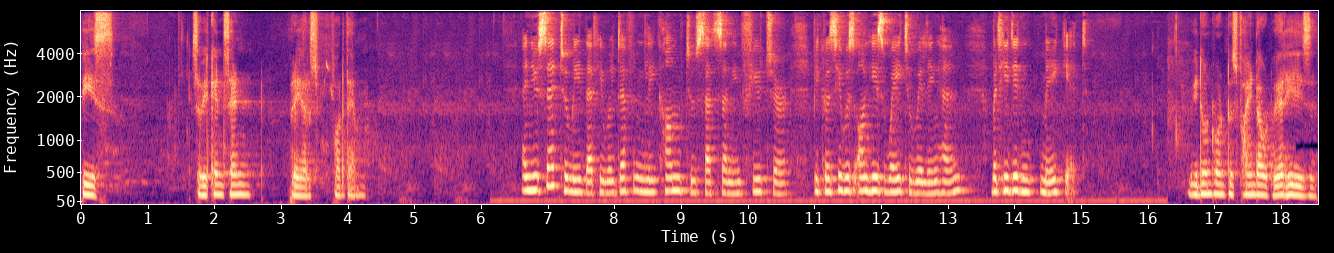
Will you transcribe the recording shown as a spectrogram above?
peace. So we can send prayers for them. And you said to me that he will definitely come to satsang in future because he was on his way to Willingham, but he didn't make it. We don't want to find out where he is.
